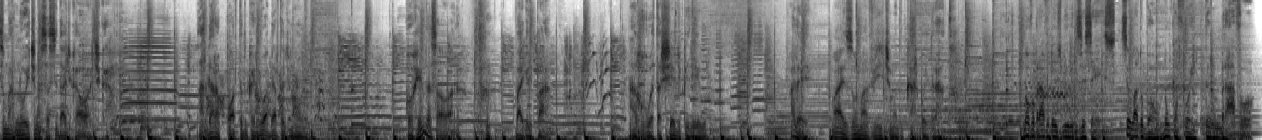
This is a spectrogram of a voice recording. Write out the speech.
Mais uma noite nessa cidade caótica. Largar a porta do canil aberta de novo. Correndo essa hora. Vai gripar. A rua tá cheia de perigo. Olha aí, mais uma vítima do carboidrato. Novo Bravo 2016. Seu lado bom nunca foi tão bravo.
